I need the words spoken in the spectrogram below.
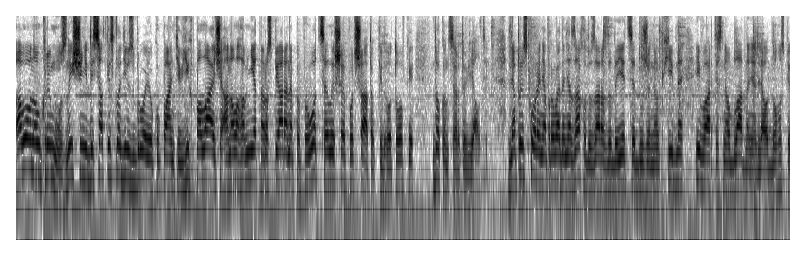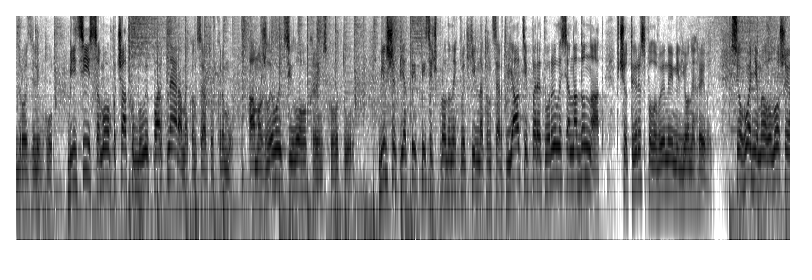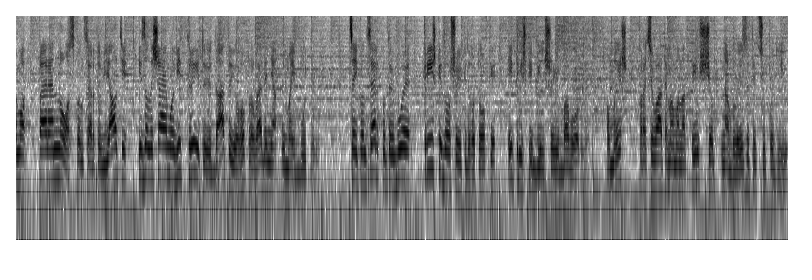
Бавовна у Криму, знищені десятки складів зброї окупантів, їх палаюче аналоговнєтне розпіарене ППО це лише початок підготовки до концерту в Ялті. Для прискорення проведення заходу зараз додається дуже необхідне і вартісне обладнання для одного з підрозділів ГУР. Бійці з самого початку були партнерами концерту в Криму, а можливо і цілого кримського туру. Більше п'яти тисяч проданих квитків на концерт в Ялті перетворилися на донат в 4,5 мільйони гривень. Сьогодні ми оголошуємо перенос концерту в Ялті і залишаємо відкритою дату його проведення у майбутньому. Цей концерт потребує трішки довшої підготовки і трішки більшої бавовни. Ми ж працюватимемо над тим, щоб наблизити цю подію.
